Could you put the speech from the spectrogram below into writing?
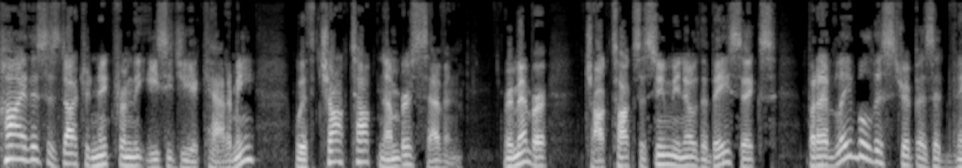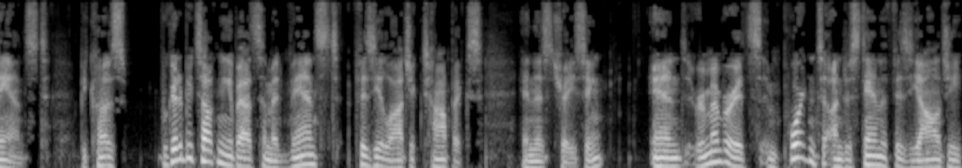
Hi, this is Dr. Nick from the ECG Academy with Chalk Talk number 7. Remember, Chalk Talks assume you know the basics, but I've labeled this strip as advanced because we're going to be talking about some advanced physiologic topics in this tracing. And remember, it's important to understand the physiology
